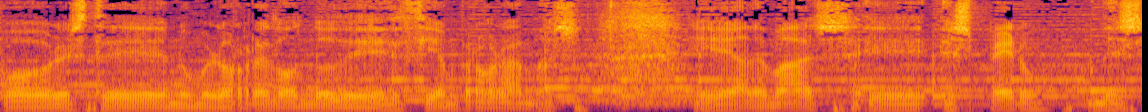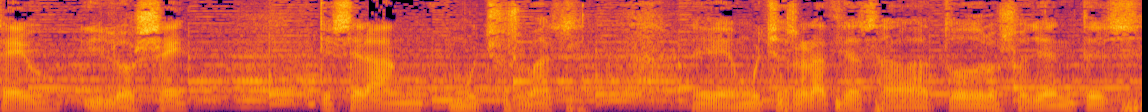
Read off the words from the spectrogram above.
por este número redondo de 100 programas. Eh, además, eh, espero, deseo y lo sé que serán muchos más. Eh, muchas gracias a todos los oyentes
